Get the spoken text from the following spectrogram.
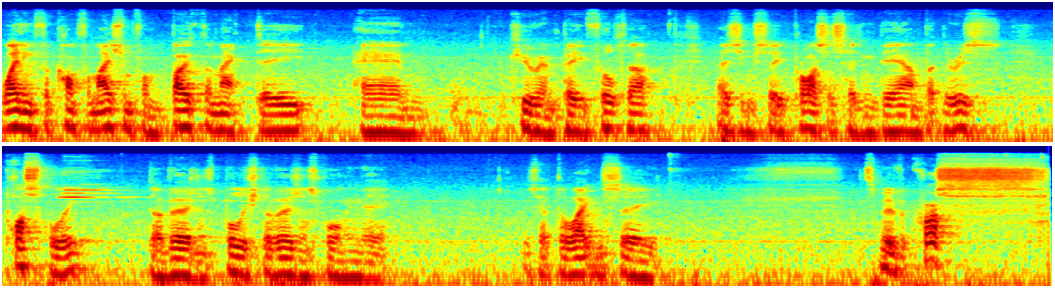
waiting for confirmation from both the MACD and QMP filter. As you can see, price is heading down, but there is possibly divergence, bullish divergence forming there. Just have to wait and see. Let's move across.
